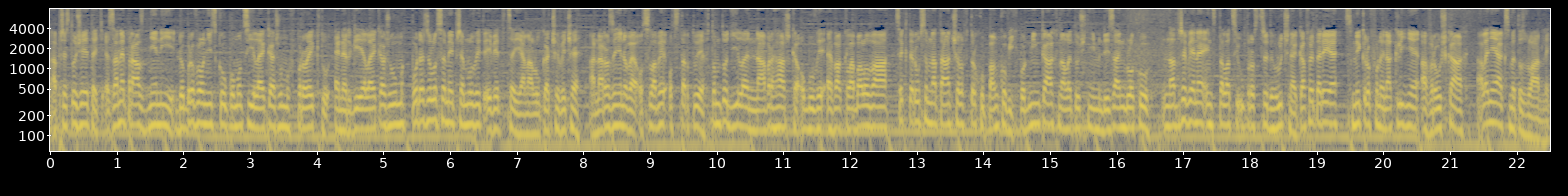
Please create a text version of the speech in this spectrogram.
a přestože je teď zaneprázdněný dobrovolnickou pomocí lékařům v projektu Energie lékařům, podařilo se mi přemluvit i vědce Jana Lukačeviče. A narozeninové oslavy odstartuje v tomto díle návrhářka obuvy Eva Klabalová, se kterou jsem natáčel v trochu punkových podmínkách na letošním design bloku. Na dřevěné instalaci uprostřed hlučné kafeterie, s mikrofony na klíně a v rouškách, ale nějak jsme to zvládli.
